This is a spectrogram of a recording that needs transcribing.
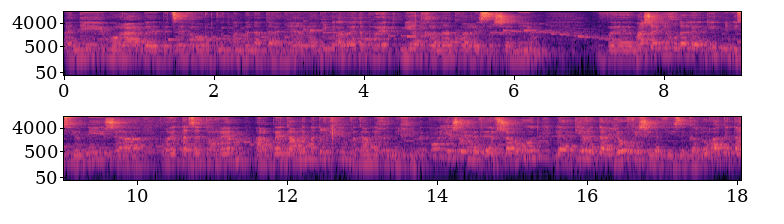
אני מורה בבית ספר אורט גוטמן בנתניה. אני מלווה את הפרויקט מההתחלה כבר עשר שנים. ומה שאני יכולה להגיד מניסיוני, שהפרויקט הזה תורם הרבה גם למדריכים וגם לחניכים. ופה יש להם אפשרות להכיר את היופי של הפיזיקה, לא רק את, ה,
